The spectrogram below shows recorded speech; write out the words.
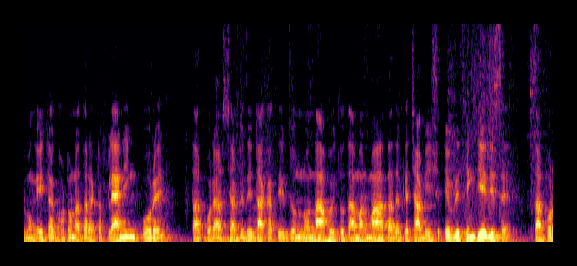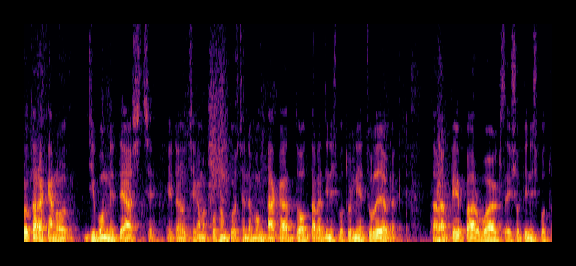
এবং এইটা ঘটনা তার একটা প্ল্যানিং করে, তারপরে আসছে আর যদি ডাকাতির জন্য না হইতো তা আমার মা তাদেরকে চাবি এভরিথিং দিয়ে দিছে, তারপরেও তারা কেন জীবন নিতে আসছে? এটা হচ্ছে আমার প্রথম কোশ্চেন এবং ডাকাত দল তারা জিনিসপত্র নিয়ে চলে যাবে। তারা পেপার ওয়ার্কস এইসব জিনিসপত্র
